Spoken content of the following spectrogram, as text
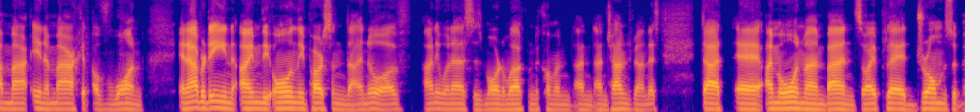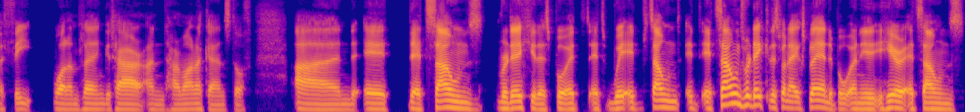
a mar- in a market of one. In Aberdeen, I'm the only person that I know of. Anyone else is more than welcome to come and, and, and challenge me on this. That uh, I'm a one man band, so I play drums with my feet while I'm playing guitar and harmonica and stuff. And it it sounds ridiculous, but it it it sounds it, it sounds ridiculous when I explain it, but when you hear it, it sounds.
